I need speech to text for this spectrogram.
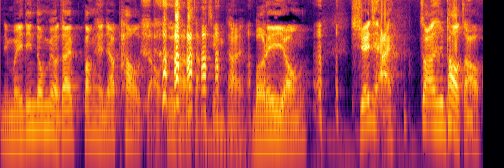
你们一定都没有在帮人家泡澡，所以才会长青苔，没利用，学起来，抓去泡澡，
